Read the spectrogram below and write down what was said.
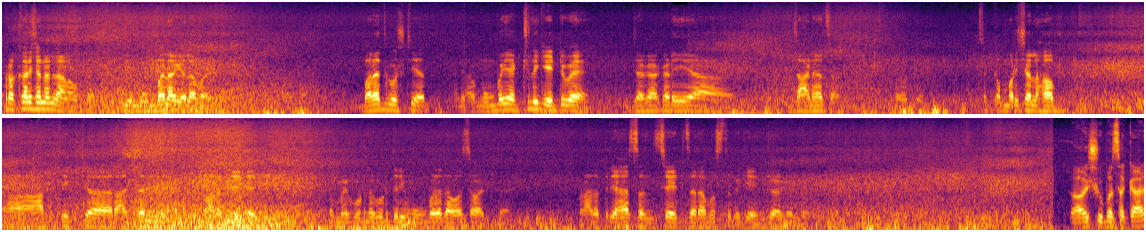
प्रकर्षानं जाणवतं की मुंबईला गेला पाहिजे. बऱ्याच गोष्टी आहेत. आणि मुंबई ॲक्च्युली गेटवे आहे. जगाकडे जाण्याचा. ओके. कमर्शियल हब आर्थिक राजधानी भारत देशाची. त्यामुळे कुठं ना कुठेतरी मुंबईला जावंसं वाटतं आहे पण आता तरी हा सनसेट जरा मस्तपैकी एन्जॉय करतो शुभ सकाळ.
